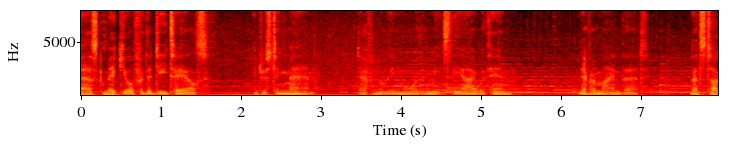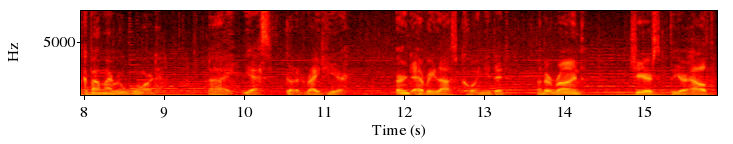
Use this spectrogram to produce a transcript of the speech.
Ask Mikkjal for the details. Interesting man. Definitely more than meets the eye with him. Never mind that. Let's talk about my reward. Aye, yes. Got it right here. Earned every last coin you did. And a round. Cheers to your health.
